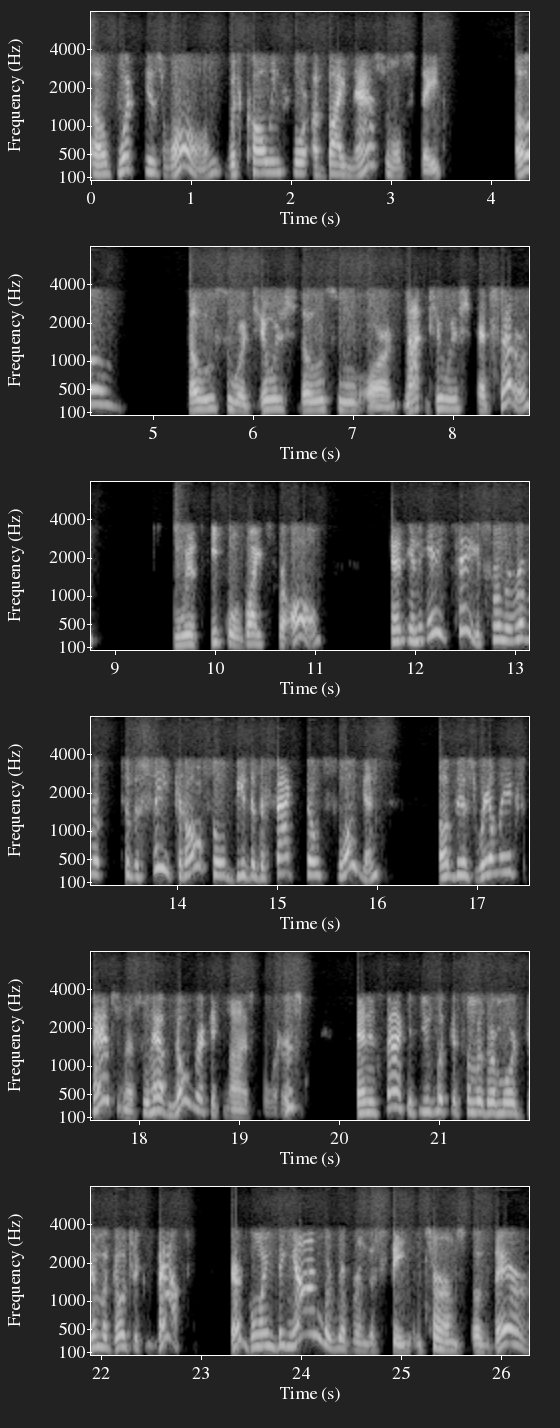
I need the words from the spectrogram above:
uh, what is wrong with calling for a binational state of those who are Jewish, those who are not Jewish, etc., with equal rights for all? And in any case, from the river to the sea could also be the de facto slogan of the Israeli expansionists who have no recognized borders. And in fact, if you look at some of their more demagogic maps, they're going beyond the river and the sea in terms of their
